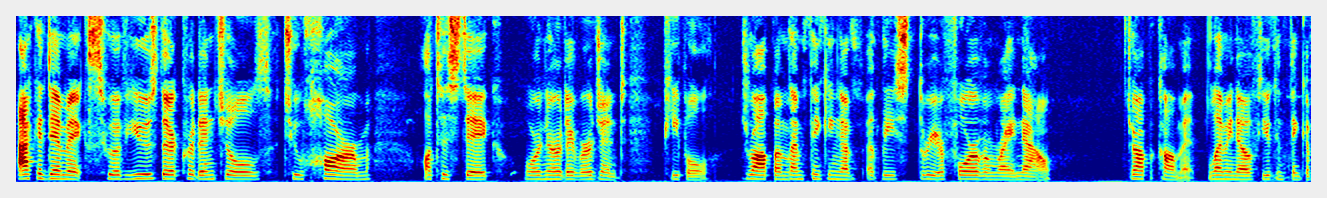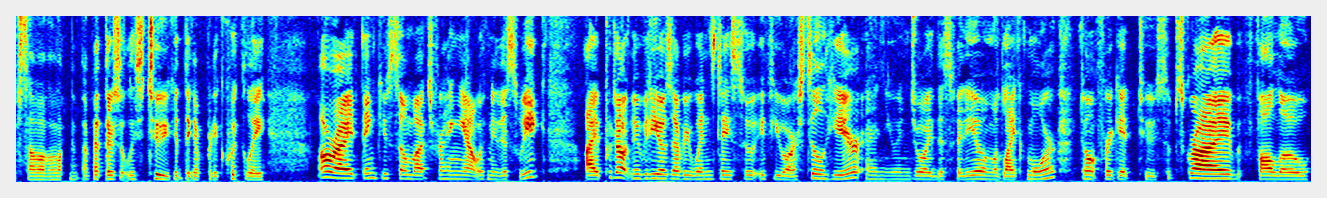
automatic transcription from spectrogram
academics who have used their credentials to harm autistic or neurodivergent people, drop them. I'm thinking of at least three or four of them right now. Drop a comment. Let me know if you can think of some of them. I bet there's at least two you can think of pretty quickly. All right, thank you so much for hanging out with me this week. I put out new videos every Wednesday, so if you are still here and you enjoyed this video and would like more, don't forget to subscribe, follow,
